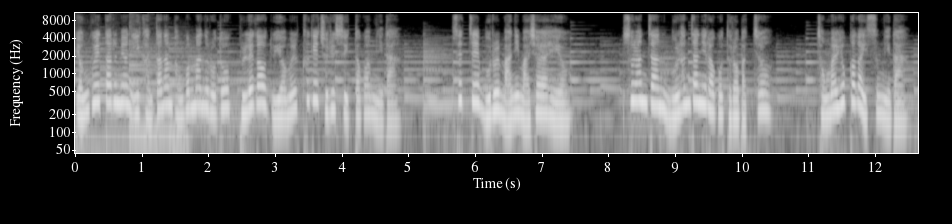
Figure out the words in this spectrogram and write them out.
연구에 따르면 이 간단한 방법만으로도 블랙아웃 위험을 크게 줄일 수 있다고 합니다. 셋째, 물을 많이 마셔야 해요. 술 한 잔, 물 한 잔이라고 들어봤죠? 정말 효과가 있습니다.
